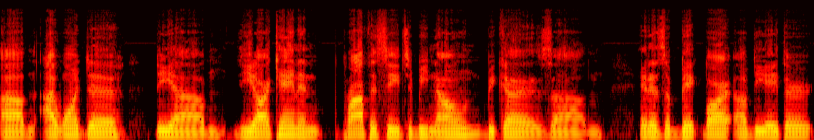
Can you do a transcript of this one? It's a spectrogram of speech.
um i want the the um the arcanin prophecy to be known because um, it is a big part of the Aether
